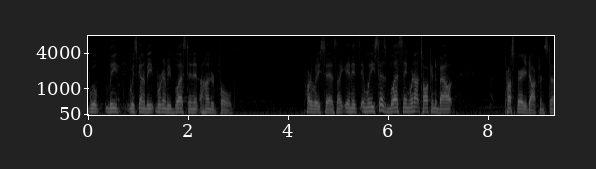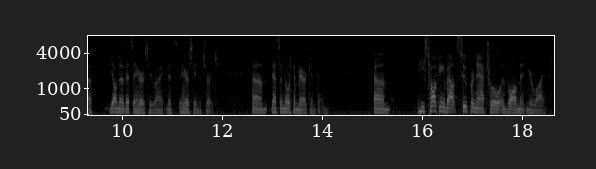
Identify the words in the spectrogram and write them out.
will lead was going to be we're going to be blessed in it a hundredfold part of what he says. Like, and it's and when he says blessing, we're not talking about prosperity doctrine stuff. Y'all know that's a heresy, right? That's a heresy in the church. Um, that's a North American thing. Um, he's talking about supernatural involvement in your life.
